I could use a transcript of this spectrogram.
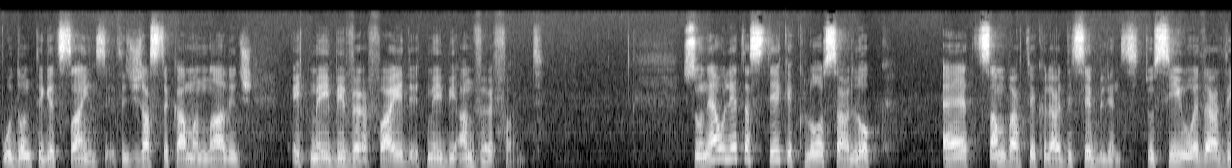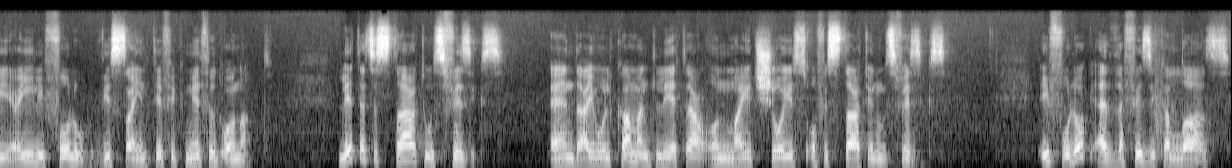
we don't get science. It is just a common knowledge. It may be verified, it may be unverified. So now let us take a closer look at some particular disciplines to see whether they really follow this scientific method or not. Let us start with physics and I will comment later on my choice of starting with physics. If we look at the physical laws,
